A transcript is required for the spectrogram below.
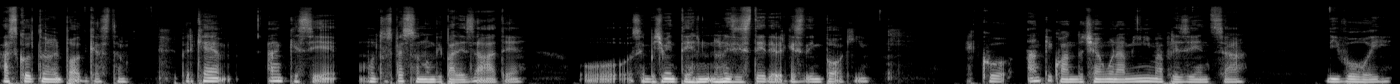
ascoltano il podcast. Perché anche se molto spesso non vi palesate o semplicemente non esistete perché siete in pochi, ecco, anche quando c'è una minima presenza di voi,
